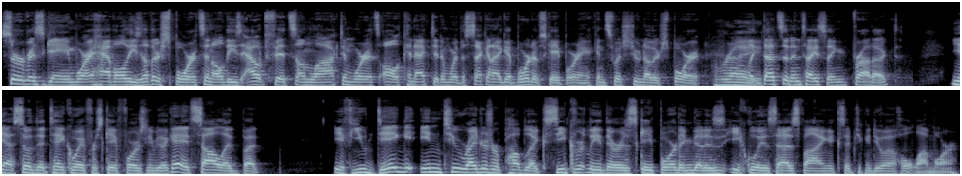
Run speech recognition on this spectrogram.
service game where I have all these other sports and all these outfits unlocked and where it's all connected and where the second I get bored of skateboarding, I can switch to another sport. Right. Like that's an enticing product. Yeah, so the takeaway for Skate 4 is going to be like, hey, it's solid, but if you dig into Riders Republic, secretly there is skateboarding that is equally as satisfying, except you can do a whole lot more.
